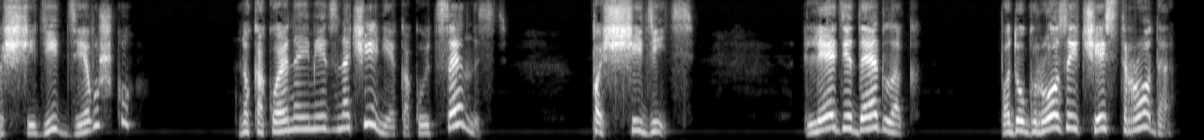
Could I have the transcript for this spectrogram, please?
Пощадить девушку? Но какое она имеет значение, какую ценность? Пощадить! Леди Дедлок, под угрозой честь рода.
